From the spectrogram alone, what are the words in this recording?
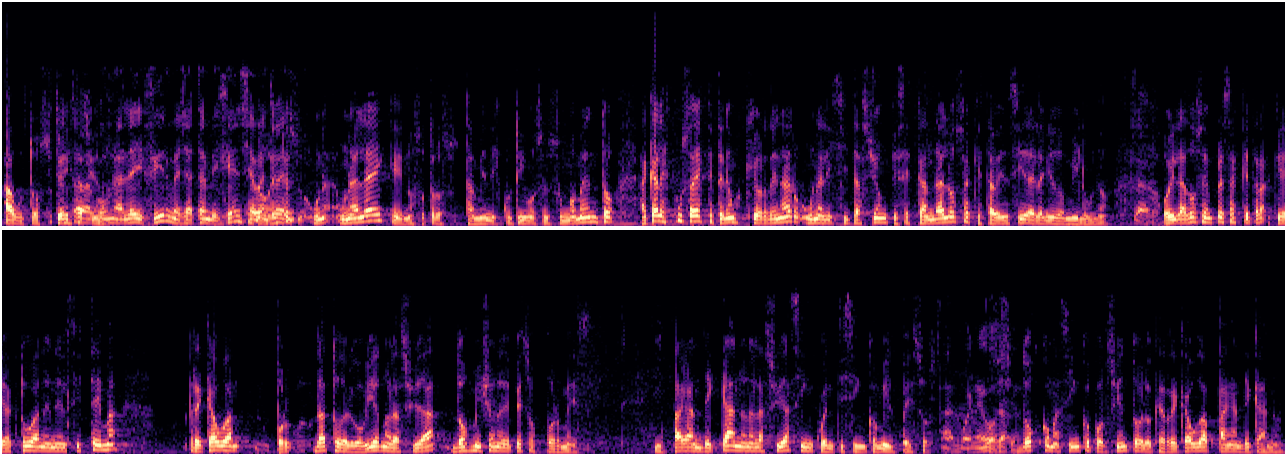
autos que está con una ley firme, ya está en vigencia? No, esto es una, una, ley que nosotros también discutimos en su momento. Acá la excusa es que tenemos que ordenar una licitación que es escandalosa, que está vencida del año 2001. Claro. Hoy las dos empresas que, que actúan en el sistema recaudan, por datos del gobierno de la ciudad, 2 millones de pesos por mes y pagan de canon a la ciudad 55 mil pesos. Ah, buen negocio. O sea, 2,5% de lo que recauda pagan de canon.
